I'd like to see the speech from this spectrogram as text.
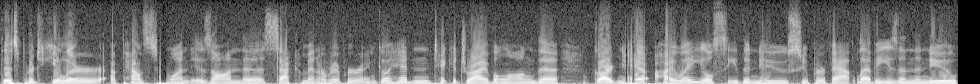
This particular uh, Poundstone one is on the Sacramento River. And go ahead and take a drive along the Garden ha- Highway. You'll see the new super fat levees and the new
